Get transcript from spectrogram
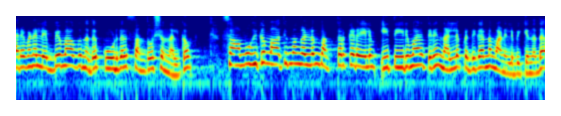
അരവണ ലഭ്യമാകുന്നത് കൂടുതൽ സന്തോഷം നൽകും. സാമൂഹിക മാധ്യമങ്ങളിലും ഭക്തർക്കിടയിലും ഈ തീരുമാനത്തിന് നല്ല പ്രതികരണമാണ് ലഭിക്കുന്നത്.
